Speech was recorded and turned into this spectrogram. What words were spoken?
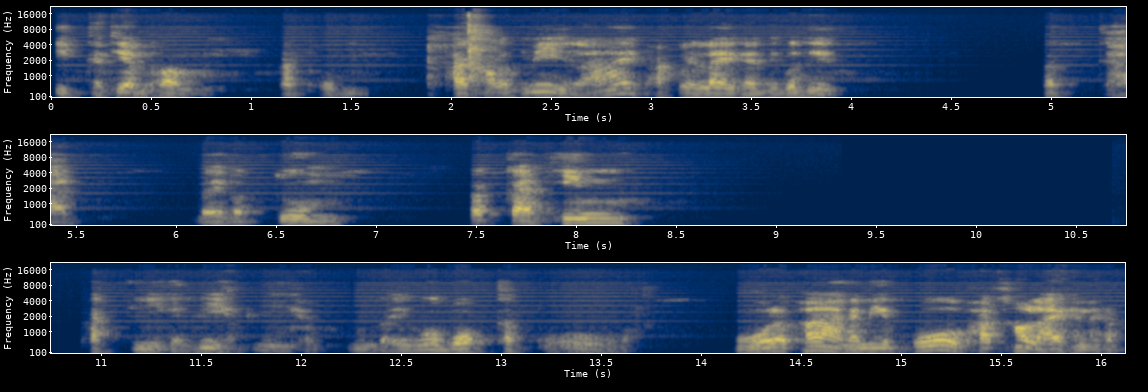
พริกกระเทียมพร้อมครับผมผักเขาก็มีหลายผักหลายๆกันที่บ่ถือผักกาดใบบักตูม ผักกาดหินผักนนี้กันนี่ครับนี่ครับใบบัวบกครับโอ้โหละผ้ากันนี่ครับโอ้ผักเข้าหลายขนาดครับ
